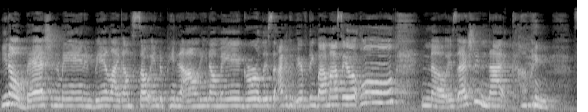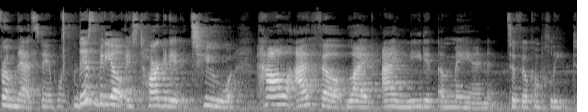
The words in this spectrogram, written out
you know bashing the man and being like i'm so independent i don't need no man girl listen i can do everything by myself. Mm. no it's actually not coming from that standpoint. This video is targeted to how i felt like i needed a man to feel complete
